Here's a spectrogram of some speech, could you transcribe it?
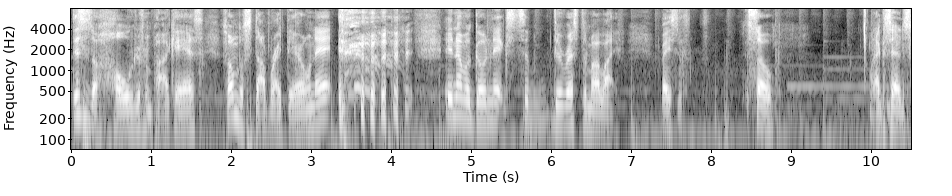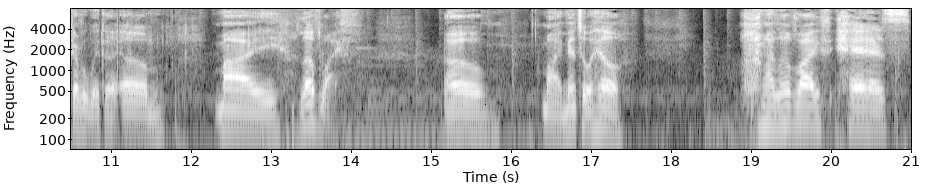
This is a whole different podcast, so I'm gonna stop right there on that, and I'm gonna go next to the rest of my life, basically. So, like I said, I discovered Wicca. Um, my love life, um, my mental health, my love life has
